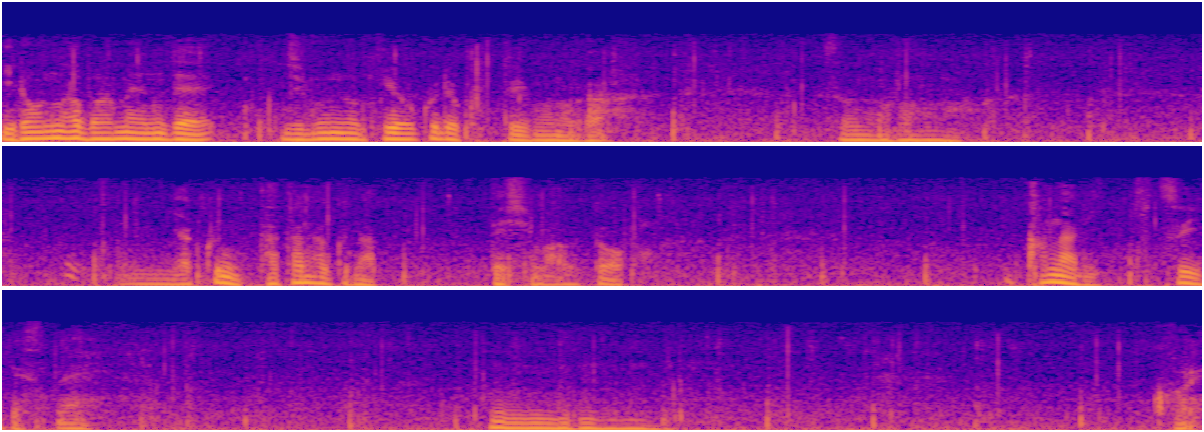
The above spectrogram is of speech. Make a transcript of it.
いろんな場面で自分の記憶力というものがその役に立たなくなってしまうとかなりきついですね。うんこれ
